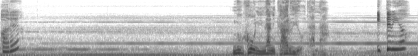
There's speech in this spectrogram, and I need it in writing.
あれ？向こうに何かあるようだな。行ってみよう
